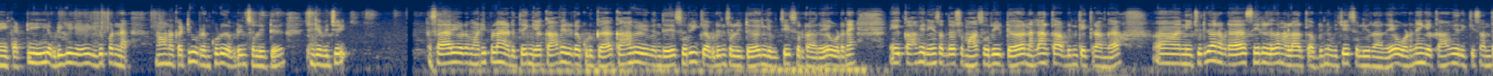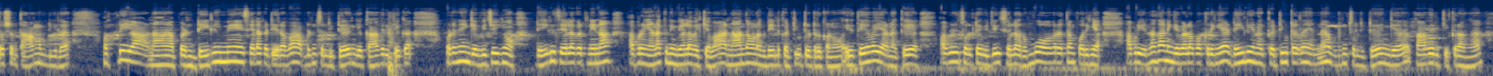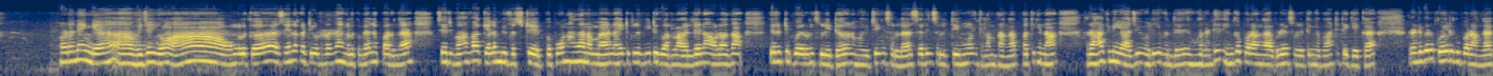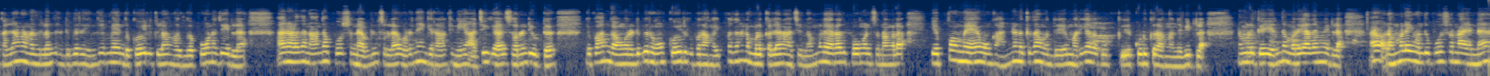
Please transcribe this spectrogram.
நீ கட்டி அப்படியே இது பண்ண. நான் உன்னை கட்டி விட்றேன் கொடு அப்படின்னு சொல்லிட்டு இங்கே விஜய் சாரியோட மடிப்பெல்லாம் எடுத்து இங்கே காவேரியிட கொடுக்க காவேரி வந்து சொருகிக்க அப்படின்னு சொல்லிட்டு இங்கே விஜய் சொல்கிறாரு உடனே காவேரியும் சந்தோஷமாக சொருகிட்டு நல்லா இருக்கா? அப்படின்னு கேட்குறாங்க நீ சுடிதாரை விட சேலையில் தான் நல்லா இருக்கு அப்படின்னு விஜய் சொல்லிடுறாரு. உடனே இங்கே காவேரிக்கு சந்தோஷம் தாங்க முடியல. அப்படியா நான் அப்போ டெய்லியுமே சேலை கட்டிடுறவா அப்படின்னு சொல்லிட்டு இங்கே காவேரி கேட்க உடனே இங்கே விஜயும் டெய்லி சேலை கட்டினீன்னா அப்புறம் எனக்கு நீ வேலை வைக்கவா? நான் தான் உனக்கு டெய்லி கட்டி விட்டுட்டு இருக்கணும். இது தேவையா எனக்கு? அப்படின்னு சொல்லிட்டு விஜய் சொல்ல ரொம்ப ஓவராக தான் போகிறீங்க அப்படி என்ன தான் நீங்கள் இங்கே வேலை பார்க்குறீங்க? டெய்லி எனக்கு கட்டி விட்டா தான் என்ன அப்படின்னு சொல்லிட்டு இங்கே காவேரி கேட்குறாங்க உடனே இங்கே விஜயும் ஆ உங்களுக்கு சேலை கட்டி விட்றது தான் எங்களுக்கு வேலை பாருங்கள் சரி வா வா கிளம்பி ஃபஸ்ட்டு இப்போ போனால் தான் நம்ம நைட்டுக்குள்ளே வீட்டுக்கு வரலாம். இல்லைன்னா அவ்வளோதான் இரட்டி போயிடும்னு சொல்லிட்டு நம்ம விஜயும் சொல்ல சரின்னு சொல்லிட்டு இவங்களும் கிளம்புறாங்க. பார்த்தீங்கன்னா ராகினி அஜயும் வெளியே வந்து இவங்க ரெண்டு பேரும் எங்கே போகிறாங்க அப்படின்னு சொல்லிட்டு இங்கே பாட்டிகிட்ட கேட்க ரெண்டு பேரும் கோயிலுக்கு போகிறாங்க கல்யாணம் ஆனதுலேருந்து ரெண்டு பேரும் எங்கேயுமே இந்த கோயிலுக்குலாம் அவங்க போனதே இல்லை. அதனால தான் நான் தான் போக சொன்னேன். அப்படின்னு சொல்ல உடனே இங்கே ராகினி அஜய்க சுரண்டி விட்டு இங்கே பாருங்கள் அவங்க ரெண்டு பேரும் கோயிலுக்கு போகிறாங்க இப்போ தானே நம்மளுக்கு கல்யாணம் ஆச்சு. நம்மளை யாராவது போங்கன்னு சொன்னாங்களா எப்போவுமே உங்கள் அண்ணனுக்கு தான் வந்து மரியாதை கொடுக்கு கொடுக்குறாங்க அந்த வீட்டில் நம்மளுக்கு எந்த மரியாதையுமே இல்லை. நம்மளையும் வந்து போக சொன்னால் என்ன?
